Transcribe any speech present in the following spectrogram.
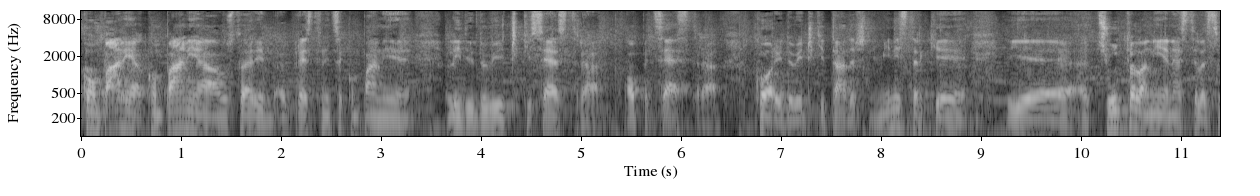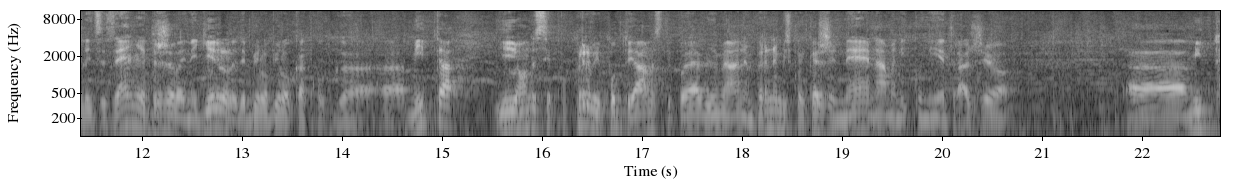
kompanija, kompanija, u stvari predstavnica kompanije Lidija Udovički, sestra, opet sestra Kori Udovički, tadašnje ministarke, je čutala, nije nestala sa lice zemlje, država je negirala da je bilo bilo kakvog uh, mita i onda se po prvi put u javnosti pojavio ime Ane Brnebić koja kaže ne, nama niko nije tražio uh, mito.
